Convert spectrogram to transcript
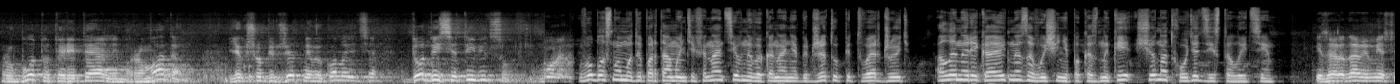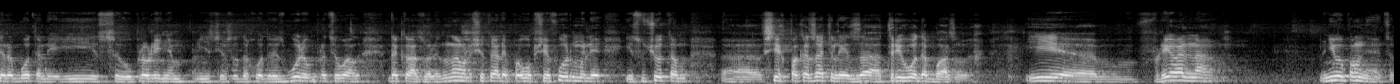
роботу територіальним громадам, якщо бюджет не виконується до 10%? В обласному департаменті фінансів невиконання бюджету підтверджують, але нарікають на завищені показники, що надходять зі столиці. И с городами вместе работали, и с управлением Министерства доходов и сборов працювали, доказывали. Но нам рассчитали по общей формуле и с учетом э, всех показателей за три года базовых. И э, реально не выполняется.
